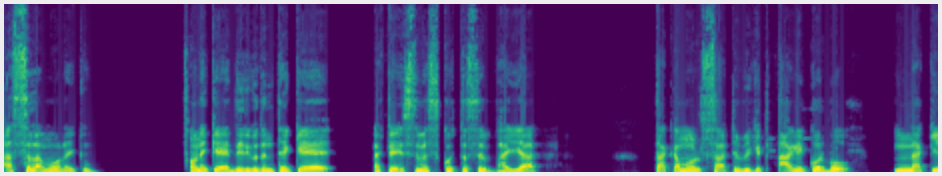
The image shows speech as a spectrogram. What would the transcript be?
আসসালামু আলাইকুম। অনেকে দীর্ঘদিন থেকে একটা এস এম এস করতেছে, ভাইয়া তাকামল সার্টিফিকেট আগে করব নাকি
